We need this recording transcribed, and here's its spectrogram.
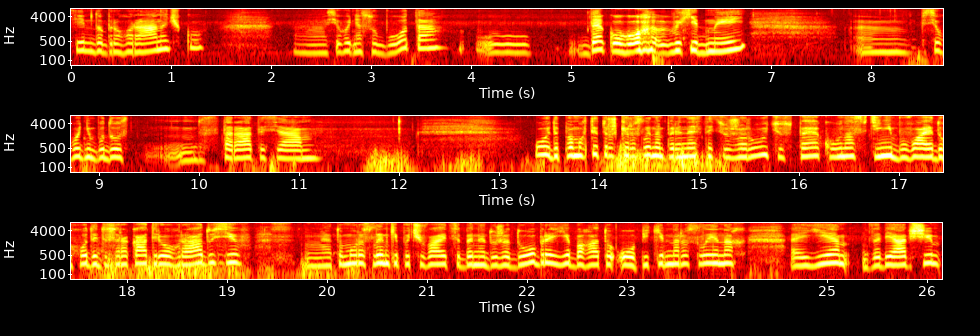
Всім доброго раночку. Е, Сьогодні субота, у декого вихідний. Е, Сьогодні буду старатися ой, допомогти трошки рослинам перенести цю жару, цю спеку. У нас в тіні буває доходить до 43 градусів, тому рослинки почувають себе не дуже добре. Є багато опіків на рослинах, е, є зав'явші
